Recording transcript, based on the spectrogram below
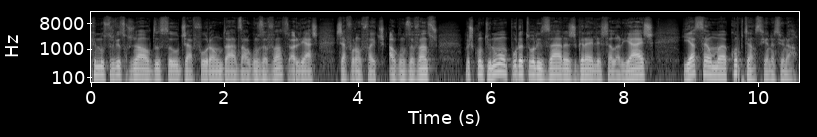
que no Serviço Regional de Saúde já foram dados alguns avanços, aliás, já foram feitos alguns avanços, mas continuam por atualizar as grelhas salariais e essa é uma competência nacional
